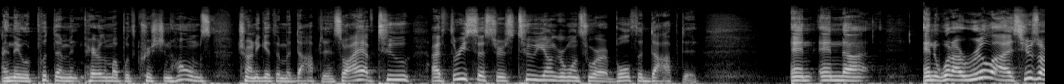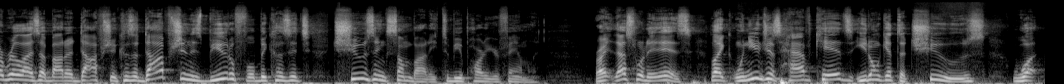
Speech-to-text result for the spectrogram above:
and they would put them and pair them up with Christian homes, trying to get them adopted. And so I have two, I have three sisters, two younger ones who are both adopted, and and uh, and what I realized, here's what I realized about adoption, because adoption is beautiful because it's choosing somebody to be a part of your family, right? That's what it is. Like when you just have kids, you don't get to choose what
